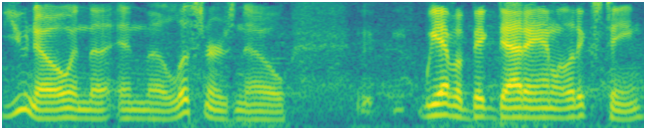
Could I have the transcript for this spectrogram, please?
you know, and the and the listeners know, we have a big data analytics team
